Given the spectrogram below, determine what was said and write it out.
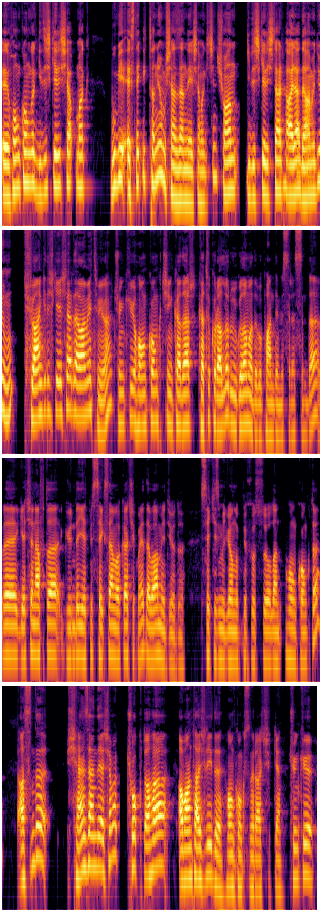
e, Hong Kong'a gidiş geliş yapmak bu bir esneklik tanıyor mu Shenzhen'de yaşamak için? Şu an gidiş gelişler hala devam ediyor mu? Şu an gidiş gelişler devam etmiyor. Çünkü Hong Kong Çin kadar katı kurallar uygulamadı bu pandemi sırasında ve geçen hafta günde 70-80 vaka çıkmaya devam ediyordu. 8 milyonluk nüfusu olan Hong Kong'da. Aslında Shenzhen'de yaşamak çok daha avantajlıydı Hong Kong sınırı açıkken. Çünkü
